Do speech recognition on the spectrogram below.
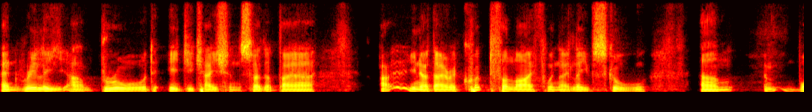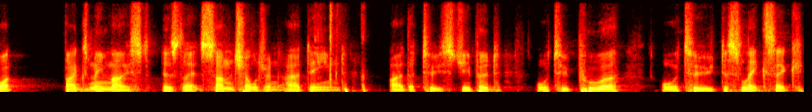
and really um, broad education so that they are, uh, you know, they're equipped for life when they leave school. Um, what bugs me most is that some children are deemed either too stupid or too poor or too dyslexic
